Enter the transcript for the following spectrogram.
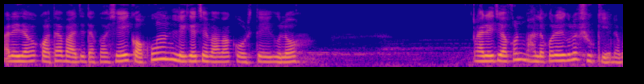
আর এই দেখো কথা বাজে, দেখো সেই কখন লেগেছে বাবা করতে এগুলো। আর এই যে এখন ভালো করে এগুলো শুকিয়ে নেব।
